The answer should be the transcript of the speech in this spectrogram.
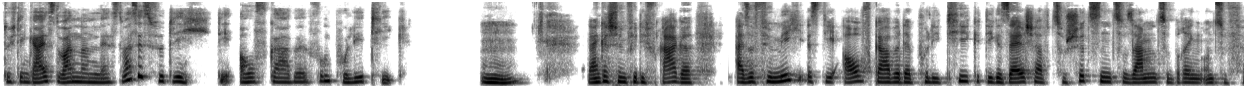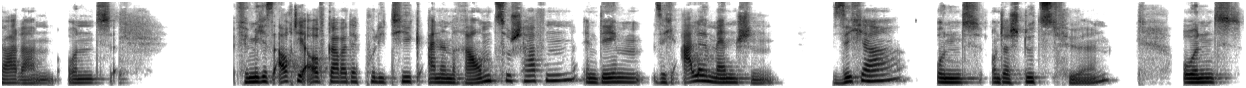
durch den Geist wandern lässt, was ist für dich die Aufgabe von Politik? Mhm. Dankeschön für die Frage. Also für mich ist die Aufgabe der Politik, die Gesellschaft zu schützen, zusammenzubringen und zu fördern. Und für mich ist auch die Aufgabe der Politik, einen Raum zu schaffen, in dem sich alle Menschen sicher und unterstützt fühlen und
